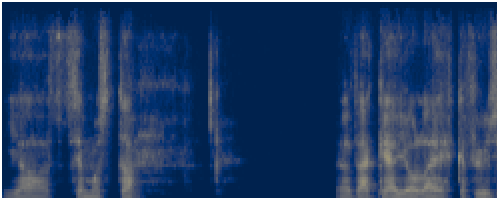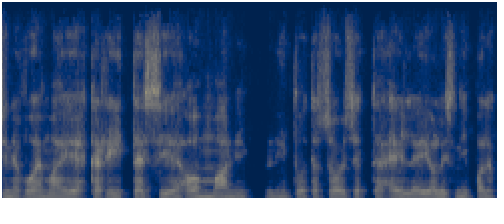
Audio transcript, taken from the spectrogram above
ja semmoista väkeä, jolla ehkä fyysinen voima ei ehkä riittäisi siihen hommaan, niin, niin tuota soisi, että heille ei olisi niin paljon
